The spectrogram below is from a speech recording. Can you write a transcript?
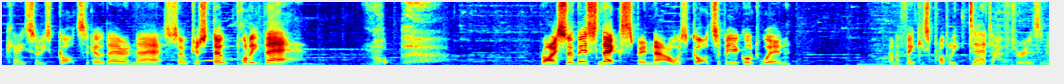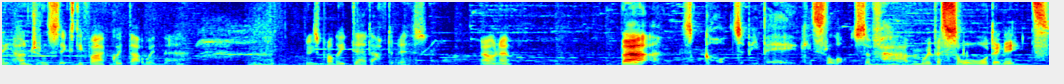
Okay, so he's got to go there and there. So just don't put it there. Not there. Right, so this next spin now has got to be a good win. And I think he's probably dead after it, isn't he? 165 quid that win there. He's probably dead after this. Oh no. That has got to be big. It's lots of ham with a sword in it.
